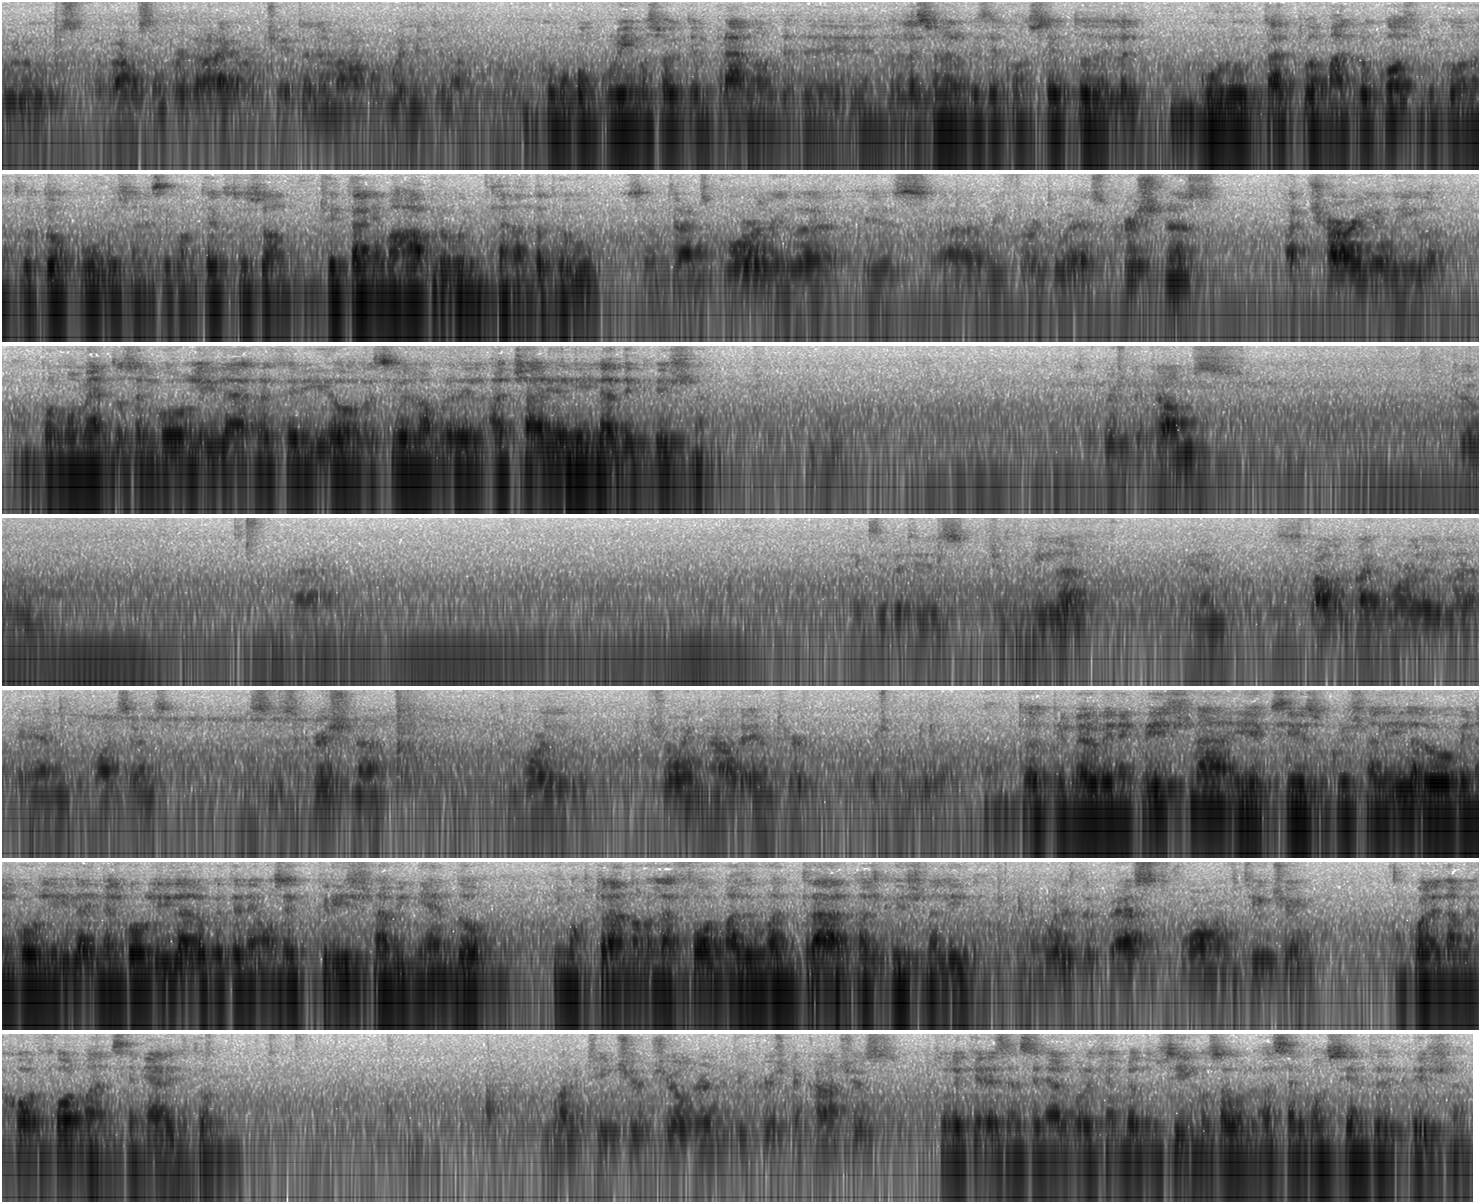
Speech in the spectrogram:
gurus of our Sampradaya are Chaitanya Mahaprabhu and Nityananda Prabhu. Como concluimos hoy temprano, desde en relación a lo que es el concepto del guru tatua macrocósmico, nuestros dos gurus en ese contexto son Chaitanya Mahaprabhu y Nityananda Prabhu. Sometimes Gaur Lila is uh, referred to as Krishna's Acharya Lila. Por momentos el Gaur Lila es referido, recibe el nombre del Acharya Lila de Krishna. So Krishna comes to uh, exhibit his, his Leela, and this is followed by Gaur Leela, and in one sense, this is Krishna, Gaur Leela, showing how to enter Krishna Leela. Entonces primero viene Krishna y exhibe su Krishna Lila, luego viene el Gaur Lila y en el Gaur Lila lo que tenemos es Krishna viniendo y mostrándonos la forma de uno entrar al Krishna Lila. And what is the best form of teaching? ¿Cuál es la mejor forma de enseñar esto? You want to teach your children to be Krishna conscious? Tú le quieres enseñar, por ejemplo, a tus hijos a, a ser conscientes de Krishna.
